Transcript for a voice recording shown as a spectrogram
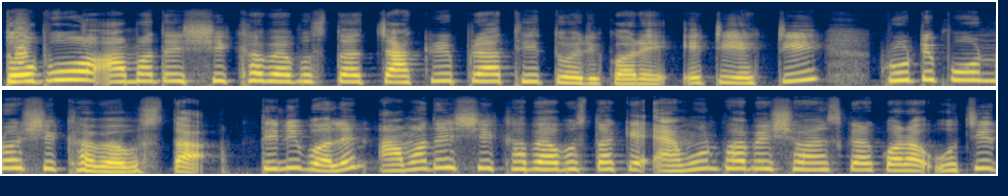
তবুও আমাদের শিক্ষা ব্যবস্থা চাকরি প্রার্থী তৈরি করে। এটি একটি ত্রুটিপূর্ণ শিক্ষা ব্যবস্থা। তিনি বলেন, আমাদের শিক্ষা ব্যবস্থাকে এমনভাবে সংস্কার করা উচিত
